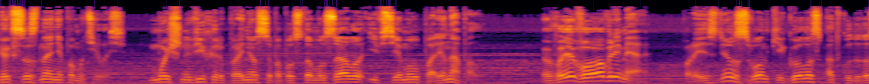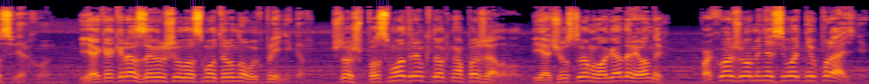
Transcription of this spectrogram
как сознание помутилось. Мощный вихрь пронесся по пустому залу, и все мы упали на пол. «Вы вовремя!» — произнес звонкий голос откуда-то сверху. «Я как раз завершил осмотр новых пленников. Что ж, посмотрим, кто к нам пожаловал. Я чувствую много одаренных. Похоже, у меня сегодня праздник».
